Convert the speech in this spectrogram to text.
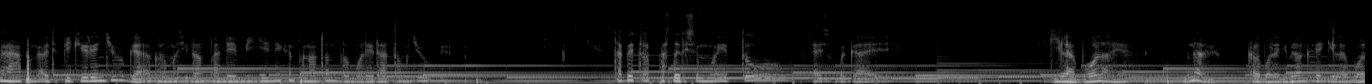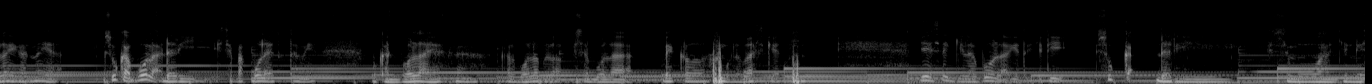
Nah, apa nggak dipikirin juga kalau masih dalam pandemi ini kan penonton belum boleh datang juga tapi terlepas dari semua itu saya sebagai gila bola ya. Benar ya? Kalau boleh dibilang saya gila bola ya karena ya suka bola dari sepak bola itu tapi ya. Bukan bola ya. Nah, kalau bola bisa bola bekel bola basket. Ya saya gila bola gitu. Jadi suka dari semua jenis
